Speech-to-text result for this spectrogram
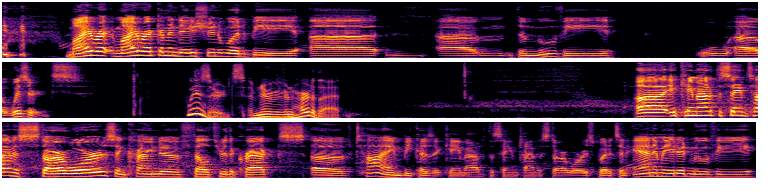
my re- my recommendation would be uh, um, the movie uh, Wizards. Wizards. I've never even heard of that. Uh, it came out at the same time as Star Wars and kind of fell through the cracks of time because it came out at the same time as Star Wars. But it's an animated movie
